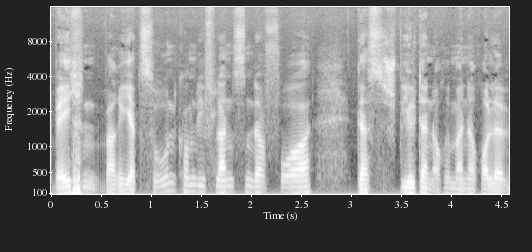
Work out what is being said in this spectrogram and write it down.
welchen Variationen kommen die Pflanzen davor? Das spielt dann auch immer eine Rolle,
